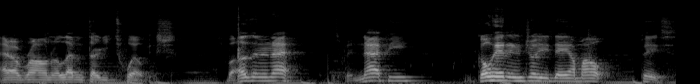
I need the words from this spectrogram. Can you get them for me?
at around 11:30, 12ish. But other than that, it's been nappy. Go ahead and enjoy your day. I'm out. Peace.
